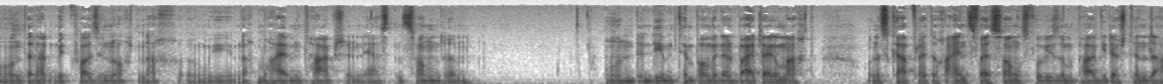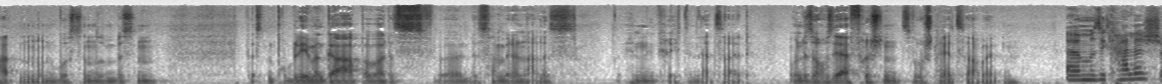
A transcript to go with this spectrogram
Und dann hatten wir quasi noch nach irgendwie nach einem halben Tag schon den ersten Song drin. Und in dem Tempo haben wir dann weitergemacht. Und es gab vielleicht auch ein, zwei Songs, wo wir so ein paar Widerstände hatten und wo es dann so ein bisschen, bisschen Probleme gab, aber das, äh, das haben wir dann alles hingekriegt in der Zeit. Und es ist auch sehr erfrischend, so schnell zu arbeiten. Äh, musikalisch,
